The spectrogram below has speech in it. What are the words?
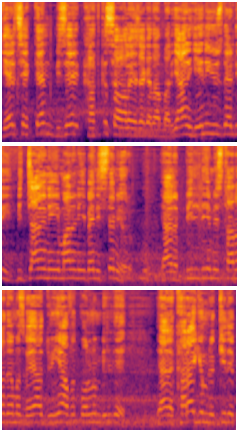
gerçekten bize katkı sağlayacak adamlar. Yani yeni yüzler değil. Bir Canene'yi Manene'yi ben istemiyorum. Yani bildiğimiz, tanıdığımız veya dünya futbolunun bildiği. Yani kara gümrük gidip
